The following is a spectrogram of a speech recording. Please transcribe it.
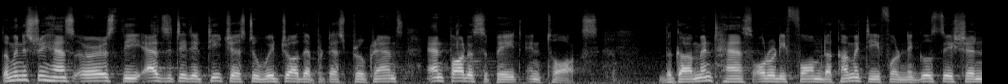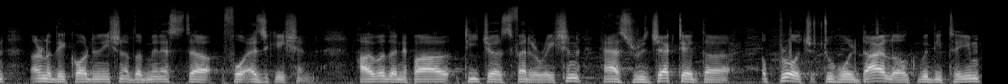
The ministry has urged the agitated teachers to withdraw their protest programs and participate in talks. The government has already formed a committee for negotiation under the coordination of the Minister for Education. However, the Nepal Teachers Federation has rejected the approach to hold dialogue with the team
